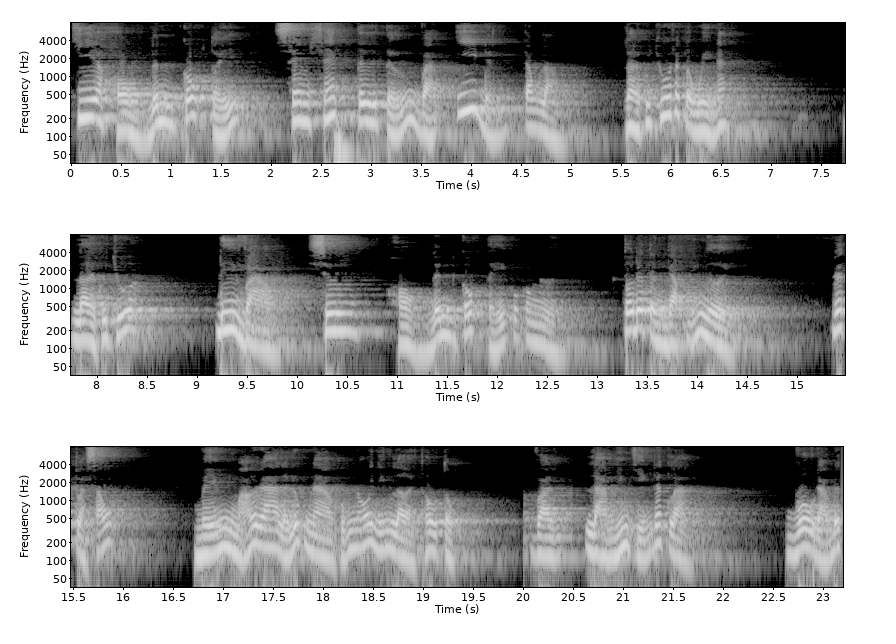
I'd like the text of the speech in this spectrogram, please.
chia hồn linh cốt tủy, xem xét tư tưởng và ý định trong lòng. Lời của Chúa rất là quyền năng. Lời của Chúa đi vào xương hồn linh cốt tủy của con người tôi đã từng gặp những người rất là xấu miệng mở ra là lúc nào cũng nói những lời thô tục và làm những chuyện rất là vô đạo đức.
